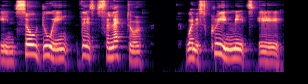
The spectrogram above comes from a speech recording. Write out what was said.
In so doing, this selector when a screen meets a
